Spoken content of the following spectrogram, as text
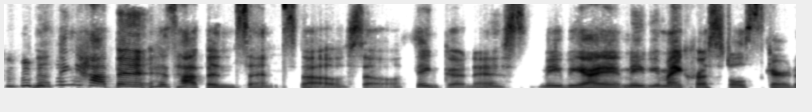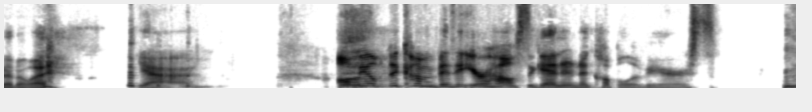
Nothing happened has happened since though. So thank goodness. Maybe I maybe my crystals scared it away. yeah. I'll be able to come visit your house again in a couple of years.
